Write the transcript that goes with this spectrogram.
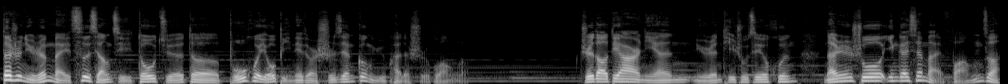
但是女人每次想起，都觉得不会有比那段时间更愉快的时光了。直到第二年，女人提出结婚，男人说应该先买房子，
